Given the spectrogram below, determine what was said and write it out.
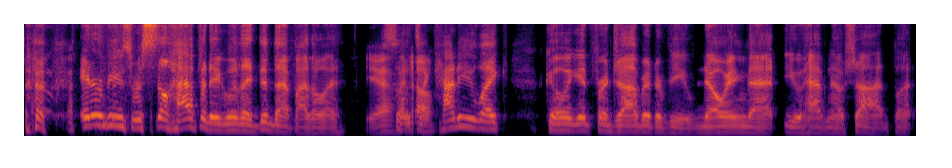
Interviews were still happening when they did that, by the way. Yeah. so it's like, how do you like going in for a job interview knowing that you have no shot? But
